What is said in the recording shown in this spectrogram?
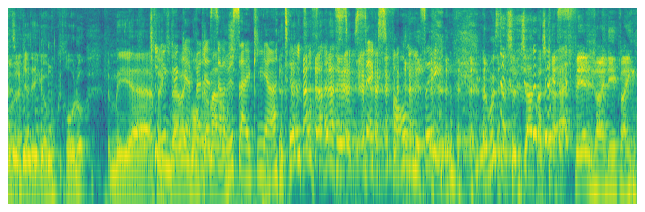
C'est sûr qu'il y a des gars beaucoup trop lourds. Mais, euh, fait finalement, ils m'ont comme le service à la clientèle pour faire du sex tu sais. Mais Moi, c'était sur le chat parce que fais? J'ai des plaintes.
